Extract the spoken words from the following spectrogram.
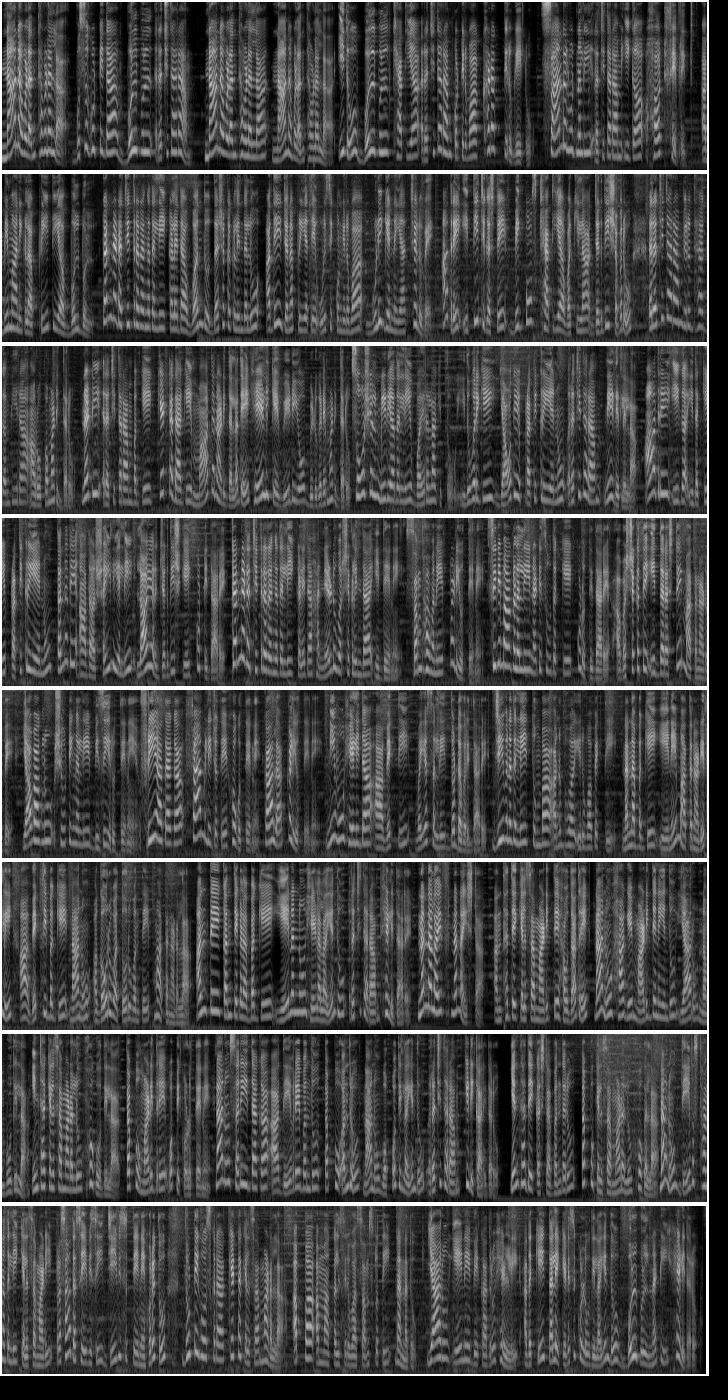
ನಾನವಳಂಥವಳಲ್ಲ ಬುಸುಗುಟ್ಟಿದ ಬುಲ್ಬುಲ್ ರಚಿತಾರಾಮ್ ನಾನವಳಂಥವಳಲ್ಲ ನಾನವಳಂಥವಳಲ್ಲ ಇದು ಬುಲ್ಬುಲ್ ಖ್ಯಾತಿಯ ರಚಿತಾರಾಮ್ ಕೊಟ್ಟಿರುವ ಖಡಕ್ ತಿರುಗೇಟು. ಸ್ಯಾಂಡಲ್ವುಡ್ನಲ್ಲಿ ರಚಿತಾರಾಮ್ ಈಗ ಹಾಟ್ ಫೇವ್ರಿಟ್. ಅಭಿಮಾನಿಗಳ ಪ್ರೀತಿಯ ಬುಲ್ಬುಲ್. ಕನ್ನಡ ಚಿತ್ರರಂಗದಲ್ಲಿ ಕಳೆದ ಒಂದು ದಶಕಗಳಿಂದಲೂ ಅದೇ ಜನಪ್ರಿಯತೆ ಉಳಿಸಿಕೊಂಡಿರುವ ಗುಳಿಗೆನ್ನೆಯ ಚೆಲುವೆ. ಆದರೆ ಇತ್ತೀಚೆಗಷ್ಟೇ ಬಿಗ್ ಬಾಸ್ ಖ್ಯಾತಿಯ ವಕೀಲ ಜಗದೀಶ್ ಅವರು ರಚಿತಾರಾಮ್ ವಿರುದ್ಧ ಗಂಭೀರ ಆರೋಪ ಮಾಡಿದ್ದರು. ನಟಿ ರಚಿತಾರಾಮ್ ಬಗ್ಗೆ ಕೆಟ್ಟದಾಗಿ ಮಾತನಾಡಿದ್ದಲ್ಲದೆ ಹೇಳಿಕೆ ವಿಡಿಯೋ ಬಿಡುಗಡೆ ಮಾಡಿದ್ದರು. ಸೋಷಿಯಲ್ ಮೀಡಿಯಾದಲ್ಲಿ ವೈರಲ್ ಆಗಿತ್ತು. ಇದುವರೆಗೆ ಯಾವುದೇ ಪ್ರತಿಕ್ರಿಯೆಯನ್ನು ರಚಿತಾರಾಮ್ ನೀಡಿರಲಿಲ್ಲ. ಆದರೆ ಈಗ ಇದಕ್ಕೆ ಪ್ರತಿಕ್ರಿಯೆಯನ್ನು ತನ್ನದೇ ಆದ ಶೈಲಿಯಲ್ಲಿ ಲಾಯರ್ ಜಗದೀಶ್ಗೆ ಕೊಟ್ಟಿದ್ದಾರೆ. ಕನ್ನಡ ಚಿತ್ರರಂಗದಲ್ಲಿ ಕಳೆದ ಹನ್ನೆರಡು ವರ್ಷಗಳಿಂದ ಇದ್ದೇನೆ, ಸಂಭಾವನೆ ಪಡೆಯುತ್ತೇನೆ. ಸಿನಿಮಾಗಳಲ್ಲಿ ನಟಿಸುವುದಕ್ಕೆ ಕೊಡುತ್ತಿದ್ದಾರೆ. ಅವಶ್ಯಕತೆ ಇದ್ದರಷ್ಟೇ ಮಾತನಾಡುವೆ. ಯಾವಾಗಲೂ ಶೂಟಿಂಗ್ನಲ್ಲಿ ಬ್ಯುಸಿ ಇರುತ್ತೇನೆ. ಫ್ರೀ ಆದಾಗ ಫ್ಯಾಮಿಲಿ ಜೊತೆ ಹೋಗುತ್ತೇನೆ. ಕಾಲ ಕಳೆಯುತ್ತೇನೆ. ನೀವು ಹೇಳಿದ ಆ ವ್ಯಕ್ತಿ ವಯಸ್ಸಲ್ಲಿ ದೊಡ್ಡವರಿದ್ದಾರೆ. ಜೀವನದಲ್ಲಿ ತುಂಬಾ ಅನುಭವ ಇರುವ ವ್ಯಕ್ತಿ. ನನ್ನ ಬಗ್ಗೆ ಏನೇ ಮಾತನಾಡಿರ್ಲಿ, ಆ ವ್ಯಕ್ತಿ ಬಗ್ಗೆ ನಾನು ಅಗೌರವ ತೋರುವಂತೆ ಮಾತನಾಡಲ್ಲ. ಅಂತೆ ಕಂತೆಗಳ ಬಗ್ಗೆ ಏನನ್ನೂ ಹೇಳಲ್ಲ ಎಂದು ರಚಿತಾರಾಮ್ ಹೇಳಿದ್ದಾರೆ. ನನ್ನ ಲೈಫ್ ನನ್ನ ಇಷ್ಟ. ಅಂಥದ್ದೇ ಕೆಲಸ ಮಾಡಿದ್ದೇ ಹೌದಾದ್ರೆ ನಾನು ಹಾಗೆ ಮಾಡಿದ್ದೇನೆ ಎಂದು ಯಾರು ನಂಬುವುದಿಲ್ಲ. ಇಂಥ ಕೆಲಸ ಮಾಡಲು ಹೋಗುವುದಿಲ್ಲ. ತಪ್ಪು ಮಾಡಿದ್ರೆ ಒಪ್ಪಿಕೊಳ್ಳುತ್ತೇನೆ. ನಾನು ಸರಿ ಇದ್ದಾಗ ಆ ದೇವರೇ ಬಂದು ತಪ್ಪು ಅಂದ್ರೂ ನಾನು ಒಪ್ಪೋದಿಲ್ಲ ಎಂದು ರಚಿತಾರಾಮ್ ಕಿಡಿಕಾರಿದರು. ಎಂಥದೇ ಕಷ್ಟ ಬಂದರೂ ತಪ್ಪು ಕೆಲಸ ಮಾಡಲು ಹೋಗಲ್ಲ. ನಾನು ದೇವಸ್ಥಾನದಲ್ಲಿ ಕೆಲಸ ಮಾಡಿ ಪ್ರಸಾದ ಸೇವಿಸಿ ಜೀವಿಸುತ್ತೇನೆ ಹೊರತು ದುಡ್ಡಿಗೋಸ್ಕರ ಕೆಟ್ಟ ಕೆಲಸ ಮಾಡಲ್ಲ. ಅಪ್ಪ, ಅಮ್ಮ ಕಲಿಸಿರುವ ಸಂಸ್ಕೃತಿ ನನ್ನದು. ಯಾರು ಏನೇ ಬೇಕಾದರೂ ಹೇಳಲಿ ಅದಕ್ಕೆ ತಲೆ ಕೆಡಿಸಿಕೊಳ್ಳುವುದಿಲ್ಲ ಎಂದು ಬುಲ್ ಬುಲ್ ನಟಿ ಹೇಳಿದರು.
